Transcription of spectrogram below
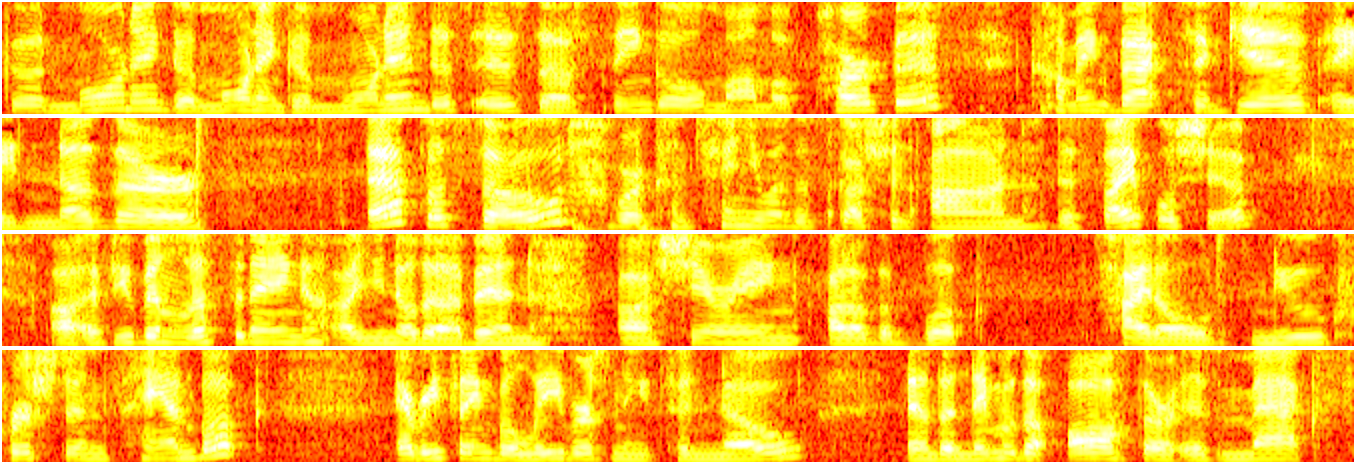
Good morning, good morning, good morning. This is the Single Mom of Purpose coming back to give another episode. We're continuing discussion on discipleship. Uh, if you've been listening, uh, you know that I've been uh, sharing out of the book titled New Christian's Handbook Everything Believers Need to Know. And the name of the author is Max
